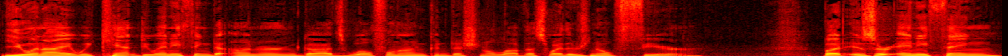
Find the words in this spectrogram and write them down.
You and I, we can't do anything to unearn God's willful and unconditional love. That's why there's no fear. But is there anything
